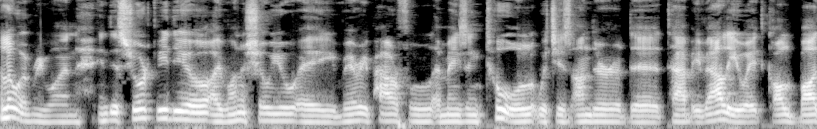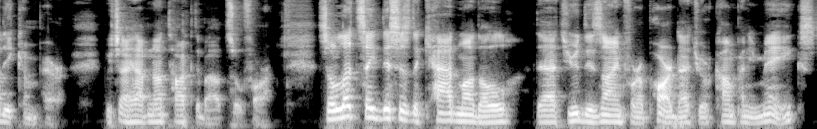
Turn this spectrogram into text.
Hello everyone. In this short video, I want to show you a very powerful, amazing tool which is under the tab Evaluate called Body Compare, which I have not talked about so far. So let's say this is the CAD model that you design for a part that your company makes.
